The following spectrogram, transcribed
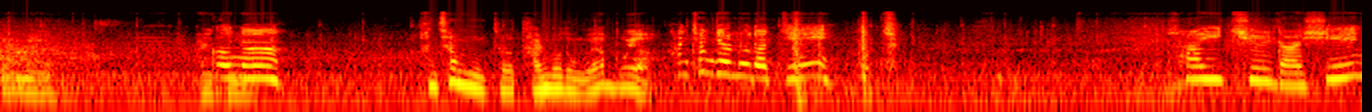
북동리 아이고, 끊어. 한참 저 잘못 온 거야? 뭐야? 한참 잘못 왔지 427 다시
